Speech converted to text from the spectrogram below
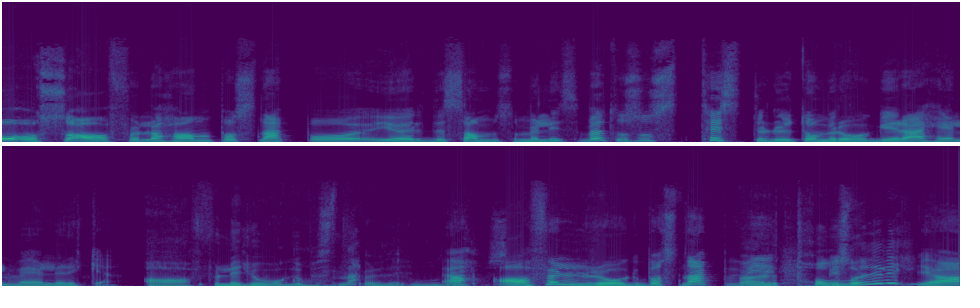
og også avfølge han på Snap og gjøre det samme som Elisabeth. Og så tester du ut om Roger er hel ved eller ikke. Avfølge Roger på Snap? Ja, avfølg Roger på Snap. Hva er det, tolv 12 år, eller? Ja,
